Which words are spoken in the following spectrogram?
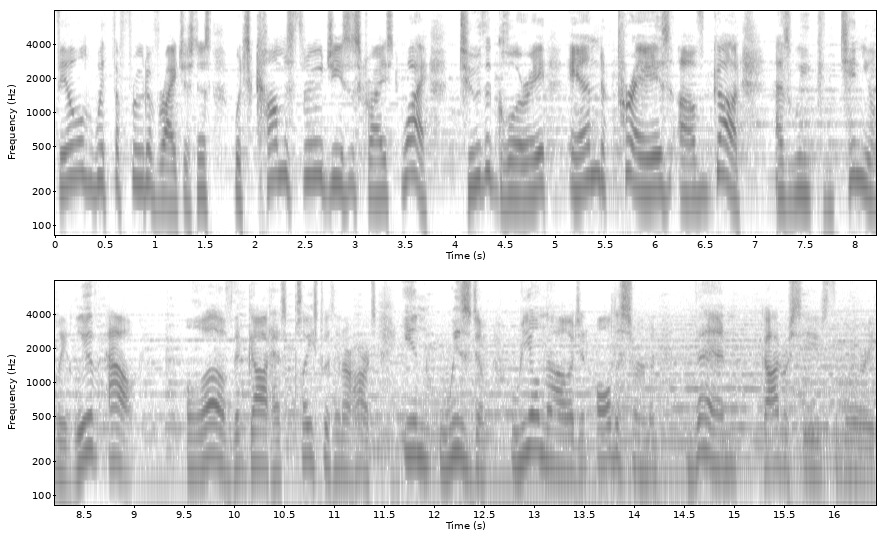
filled with the fruit of righteousness, which comes through Jesus Christ. Why? To the glory and praise of God, as we continually live out love that God has placed within our hearts in wisdom, real knowledge, and all discernment, then God receives the glory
